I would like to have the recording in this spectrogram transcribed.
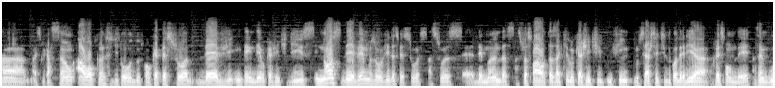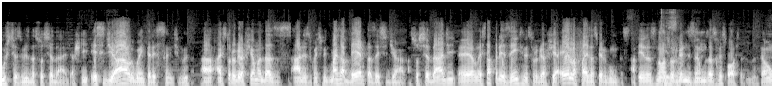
a, a explicação ao alcance de todos. Qualquer pessoa deve entender o que a gente diz e nós devemos ouvir das pessoas, as suas é, demandas, as suas pautas, aquilo que a gente, enfim, num certo sentido, poderia responder, as angústias mesmo da sociedade. Acho que esse diálogo é interessante, né? A, a historiografia é uma das áreas de conhecimento mais abertas a esse diálogo. A sociedade, ela está presente na historiografia, ela faz as perguntas, apenas nós Exato. organizamos as respostas. Né? Então,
